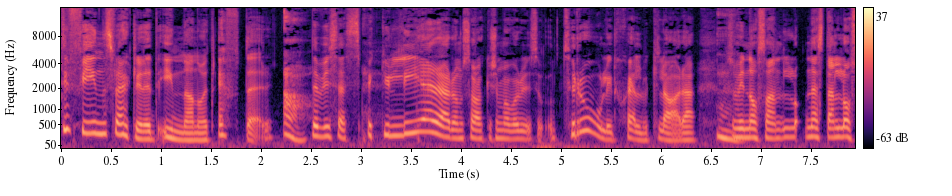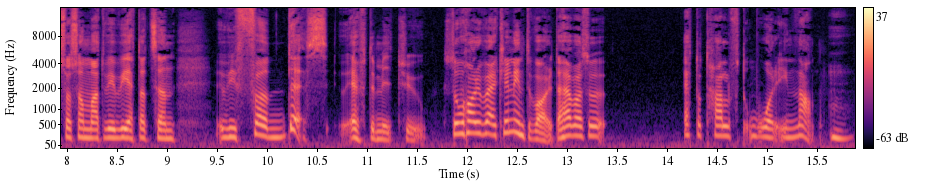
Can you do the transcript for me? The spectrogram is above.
det finns verkligen ett innan och ett efter. Ah. Där vi så spekulerar om saker som har varit så otroligt självklara. Mm. Som vi nästan, nästan låtsas som att vi vet att sen vi föddes efter metoo. Så har det verkligen inte varit. Det här var alltså ett och ett halvt år innan. Mm.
